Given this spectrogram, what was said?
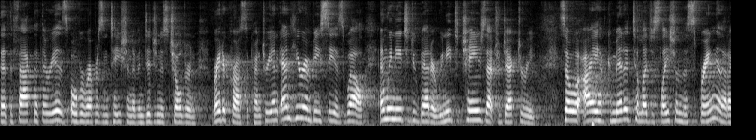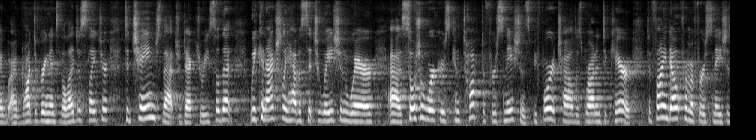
that the fact that there is overrepresentation of Indigenous children right across the country and, and here in BC as well. And we need to do better. We need to change that trajectory. So I have committed to legislation this spring that I, I, want to bring into the legislature to change that trajectory so that we can actually have a situation where uh, social workers can talk to First Nations before a child is brought into care to find out from a First Nation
